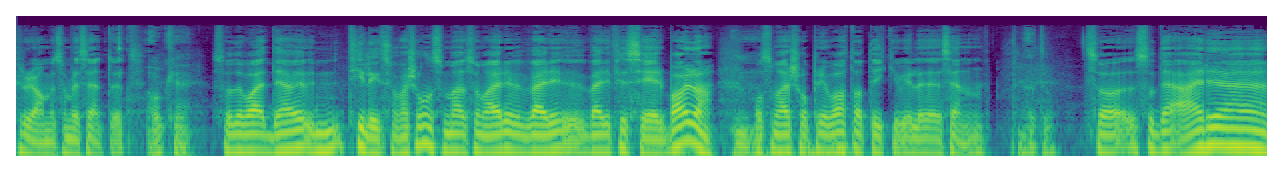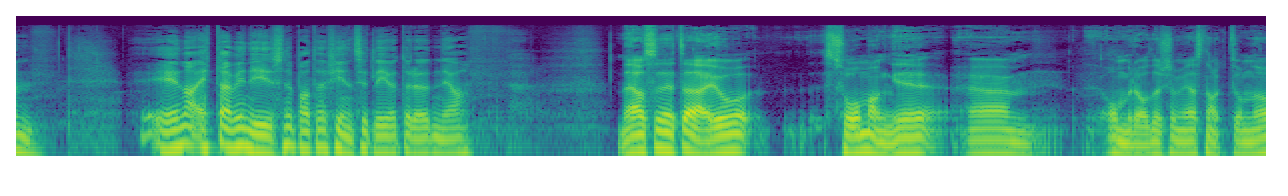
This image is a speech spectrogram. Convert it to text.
programmet som ble sendt ut. Okay. Så det, var, det er tilleggsinformasjon som er, som er ver verifiserbar, da, og som er så privat at de ikke ville sende den. Så, så det er uh, en av, et av indisiene på at det finnes et liv etter døden, ja. Nei, altså dette er jo så mange uh, områder som vi har snakket om nå,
